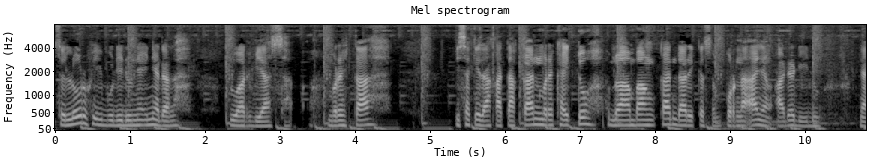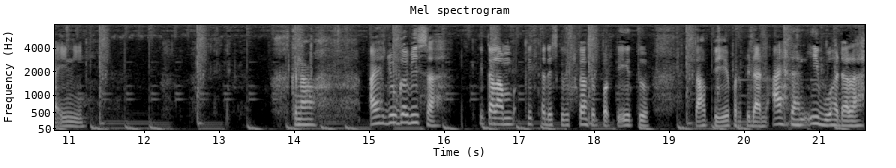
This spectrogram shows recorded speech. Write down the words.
seluruh ibu di dunia ini adalah luar biasa. Mereka bisa kita katakan mereka itu melambangkan dari kesempurnaan yang ada di dunia ini. Kenal ayah juga bisa kita lamb kita deskripsikan seperti itu. Tapi perbedaan ayah dan ibu adalah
